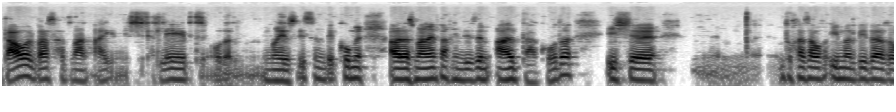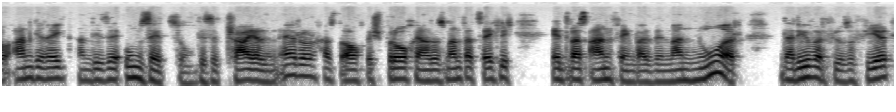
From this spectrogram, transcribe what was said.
dauert, was hat man eigentlich erlebt oder neues Wissen bekommen, aber dass man einfach in diesem Alltag, oder? Ich, äh, du hast auch immer wieder so angeregt an diese Umsetzung, diese Trial and Error, hast du auch gesprochen, also dass man tatsächlich etwas anfängt, weil wenn man nur darüber philosophiert,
